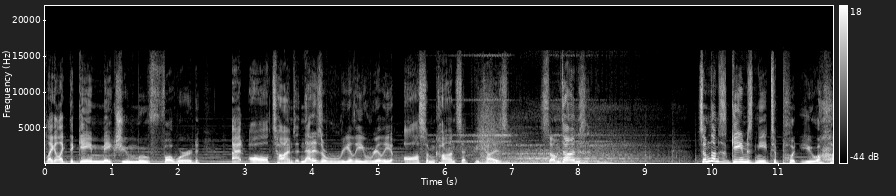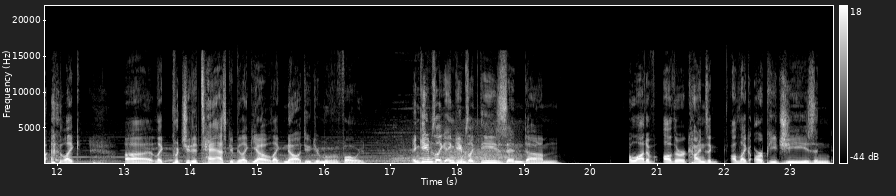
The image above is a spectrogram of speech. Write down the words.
like like the game makes you move forward at all times. And that is a really really awesome concept because sometimes sometimes games need to put you on, like uh like put you to task and be like yo like no dude you're moving forward. And games like and games like these and um a lot of other kinds of uh, like rpgs and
